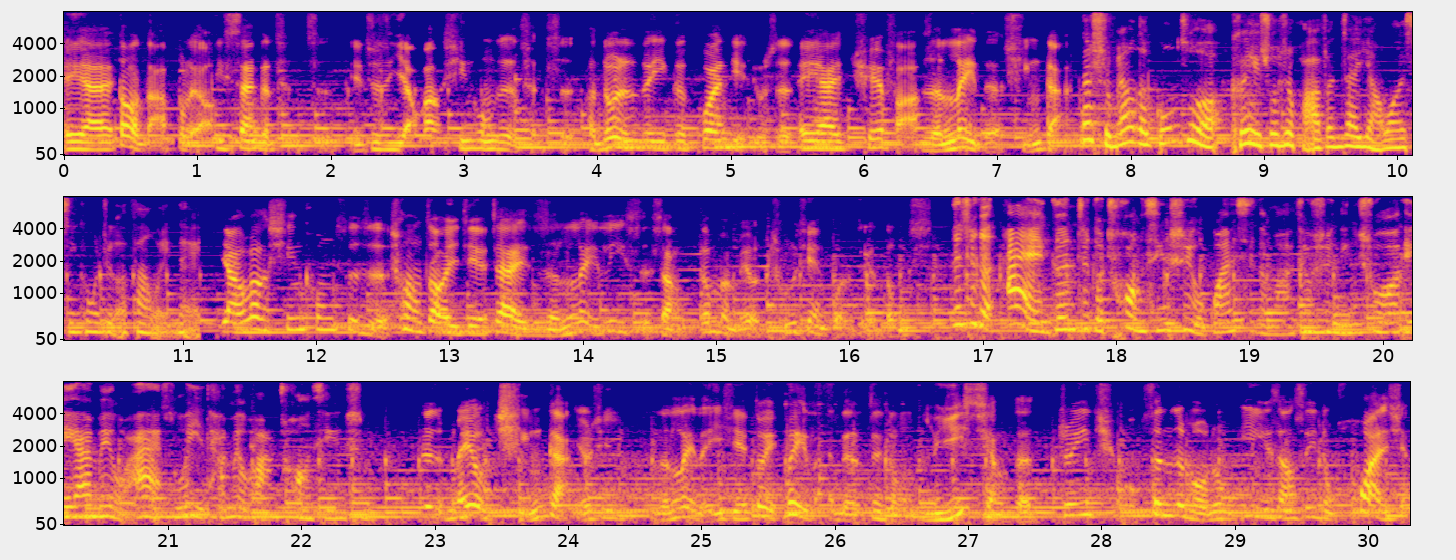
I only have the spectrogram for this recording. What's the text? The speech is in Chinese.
AI 到达不了第三个层次，也就是仰望星空这个层次。很多人的一个观点就是 AI 缺乏人类的情感。那什么样的工作可以说是划分在仰望星空这个范围内？仰望星空是指创造一些在人类历史上根本没有出现过的这个东西。那这个爱跟这个创新是有关系的吗？就是您说 AI 没有爱，所以它没有办法创新，是吗？就是没有情感，尤其人类的一些对未来的这种理想的追求，甚至某种意义上是一种幻想。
